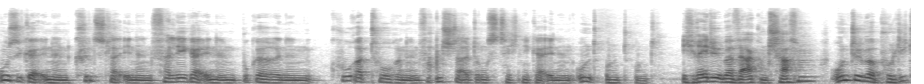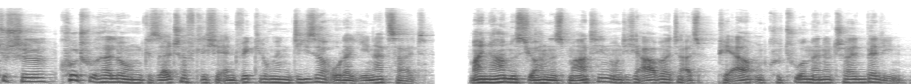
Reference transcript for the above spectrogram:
MusikerInnen, KünstlerInnen, VerlegerInnen, Bookerinnen, Kuratorinnen, VeranstaltungstechnikerInnen und, und, und. Ich rede über Werk und Schaffen und über politische, kulturelle und gesellschaftliche Entwicklungen dieser oder jener Zeit. Mein Name ist Johannes Martin und ich arbeite als PR- und Kulturmanager in Berlin.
